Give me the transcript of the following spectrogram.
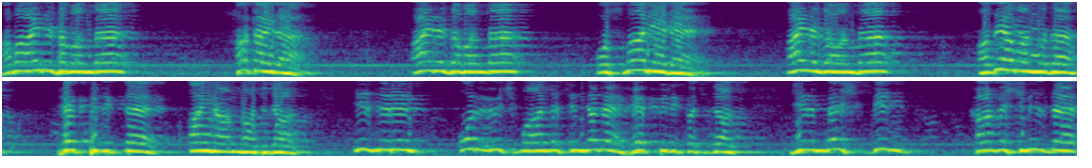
Ama aynı zamanda Hatay'da aynı zamanda Osmaniye'de aynı zamanda Adıyaman'da da hep birlikte aynı anda açacağız. İzmir'in 13 mahallesinde de hep birlikte açacağız. 25 bin kardeşimiz de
